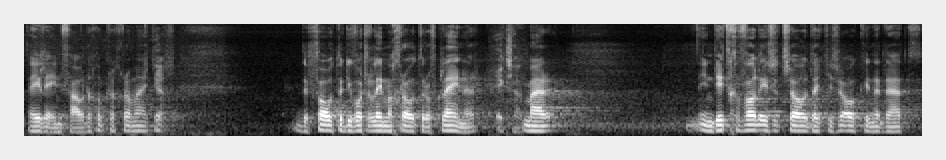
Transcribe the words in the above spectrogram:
Hele eenvoudige programmaatjes. Ja. De foto die wordt alleen maar groter of kleiner. exact. Maar in dit geval is het zo dat je ze ook inderdaad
